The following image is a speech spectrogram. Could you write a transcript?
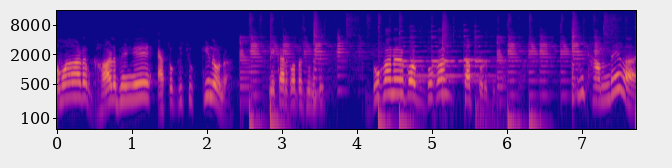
আমার ঘাড় ভেঙে এত কিছু কিনো না। কে কার কথা শুনবে? দোকানের পর দোকান সাফ করে দিল। তুমি থামবে এবার?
